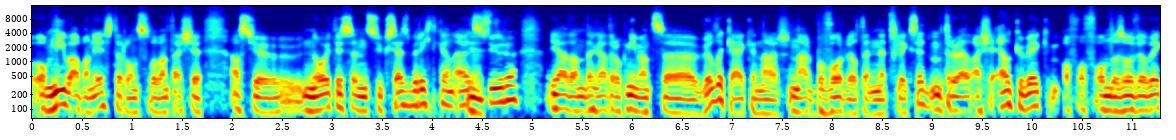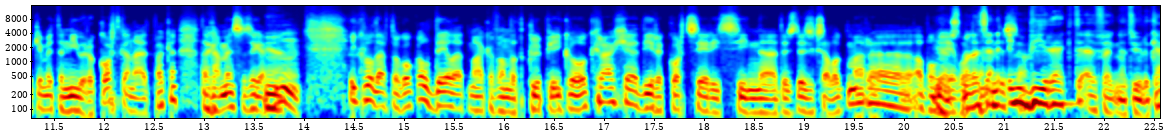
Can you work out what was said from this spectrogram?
om nieuwe abonnees te ronselen. Want als je, als je nooit eens een succesbericht kan uitsturen, ja, dan, dan gaat er ook niemand eh, willen kijken naar, naar bijvoorbeeld een Netflix. Hè. Terwijl als je elke week of, of om de zoveel weken met een nieuw record kan uitpakken, dan gaan mensen zeggen, Ja. "Hmm, ik wil daar toch ook wel deel uitmaken van dat clubje. Ik wil ook graag die recordseries zien. dus, dus ik zal ook maar abonnee Juist, maar dat is worden. een Dus indirecte effect natuurlijk. Hè.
